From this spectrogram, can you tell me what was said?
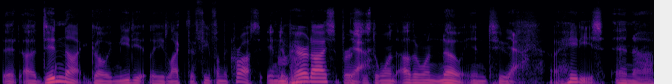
that uh, did not go immediately, like the thief on the cross, into Mhm. paradise versus Yeah. the one other one, no, into Yeah. uh, Hades. And uh,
